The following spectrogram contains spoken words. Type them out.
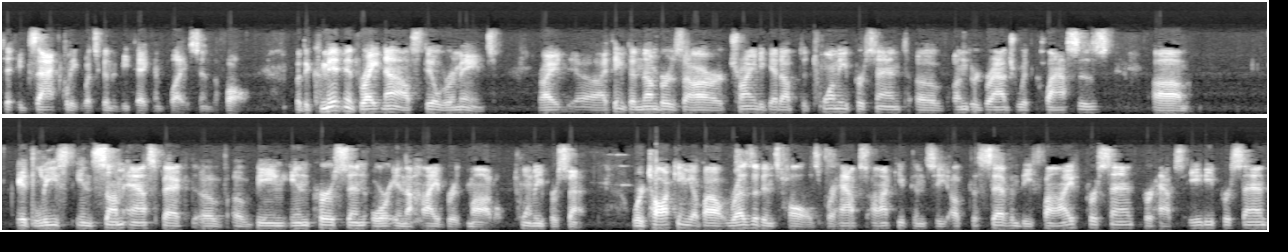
to exactly what's going to be taking place in the fall. But the commitment right now still remains, right? Uh, I think the numbers are trying to get up to 20% of undergraduate classes, um, at least in some aspect of, of being in person or in a hybrid model, 20%. We're talking about residence halls, perhaps occupancy up to 75%, perhaps 80%.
